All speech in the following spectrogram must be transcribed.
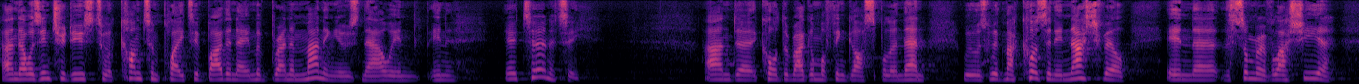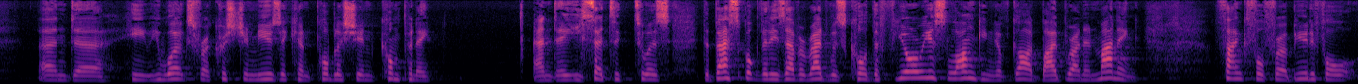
And I was introduced to a contemplative by the name of Brennan Manning, who's now in, in eternity, and uh, called the Ragamuffin Gospel. And then we was with my cousin in Nashville in uh, the summer of last year, and uh, he, he works for a Christian music and publishing company. And he said to, to, us, the best book that he's ever read was called The Furious Longing of God by Brennan Manning. Thankful for a beautiful,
